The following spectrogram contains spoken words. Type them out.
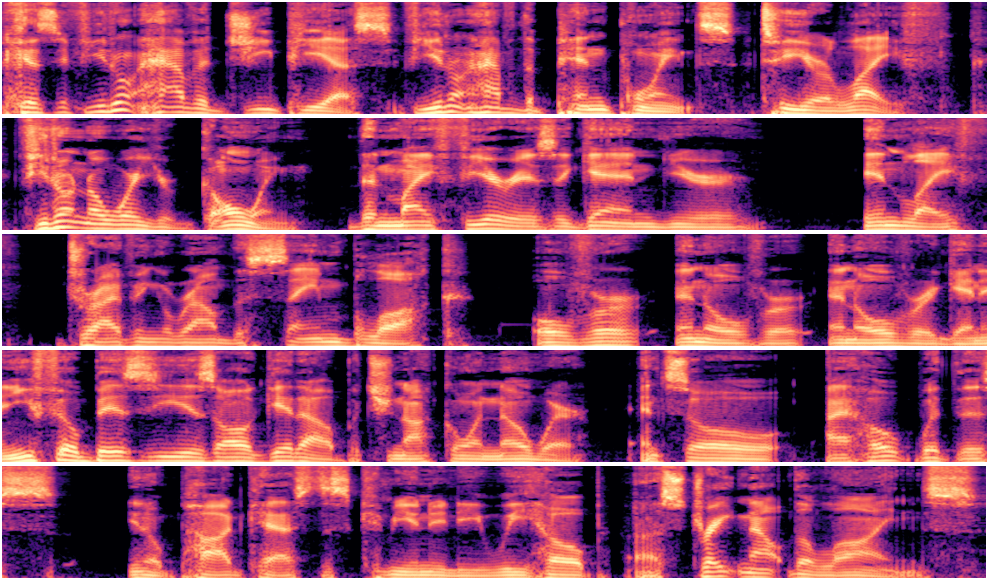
Because if you don't have a GPS, if you don't have the pinpoints to your life, if you don't know where you're going, then my fear is again, you're in life, driving around the same block over and over and over again. And you feel busy as all get out, but you're not going nowhere. And so I hope with this, you know, podcast, this community, we help uh, straighten out the lines,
